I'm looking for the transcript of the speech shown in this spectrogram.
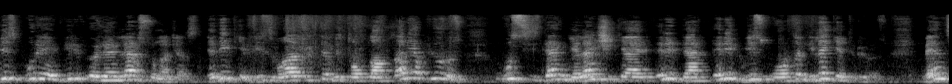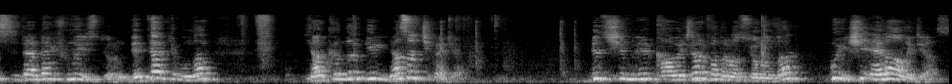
Biz buraya bir öneriler sunacağız. Dedi ki biz valilikte bir toplantılar yapıyoruz. Bu sizden gelen şikayetleri, dertleri biz orada dile getiriyoruz. Ben sizlerden şunu istiyorum. Dediler ki bunlar yakında bir yasa çıkacak. Biz şimdi Kahveciler Federasyonu'nda bu işi ele alacağız.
